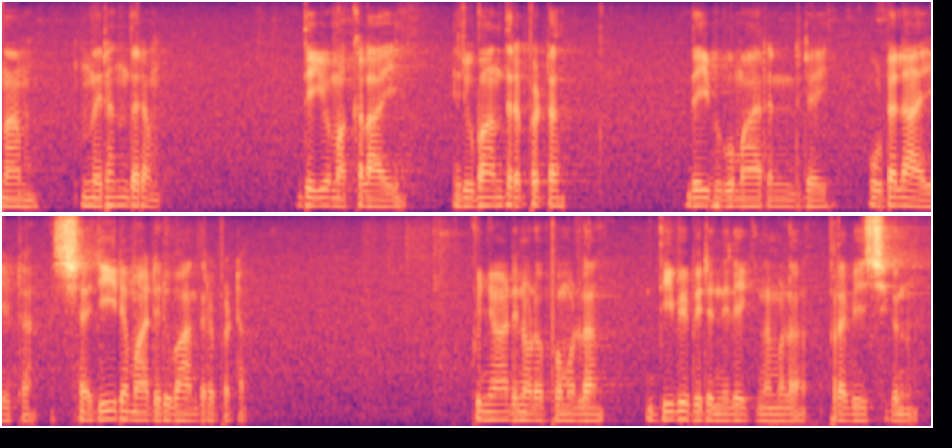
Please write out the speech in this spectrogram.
നാം നിരന്തരം ദൈവമക്കളായി രൂപാന്തരപ്പെട്ട് ദൈവകുമാരന്റെ ഉടലായിട്ട് ശരീരമായിട്ട് രൂപാന്തരപ്പെട്ട കുഞ്ഞാടിനോടൊപ്പമുള്ള ദിവ്യവിരുന്നിലേക്ക് നമ്മൾ പ്രവേശിക്കുന്നു.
